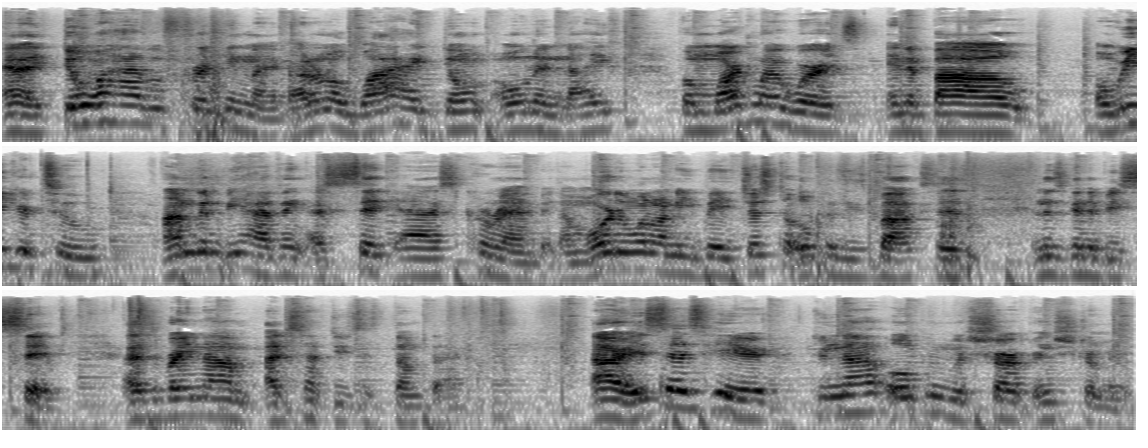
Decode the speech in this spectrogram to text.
And I don't have a freaking knife. I don't know why I don't own a knife, but mark my words, in about a week or two, I'm gonna be having a sick ass karambit. I'm ordering one on eBay just to open these boxes, and it's gonna be sick. As of right now, I just have to use this thumbtack. Alright, it says here, do not open with sharp instrument.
